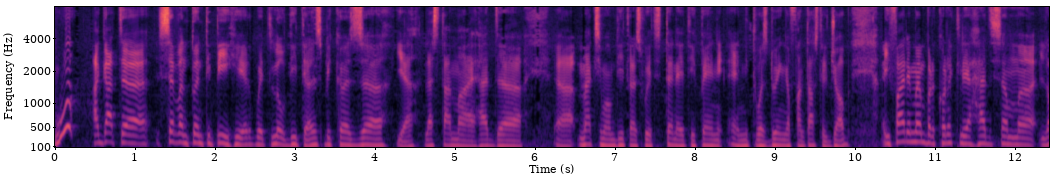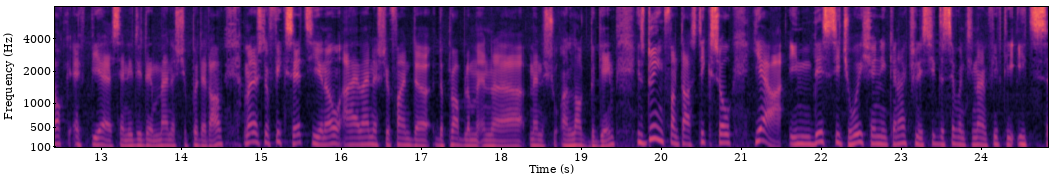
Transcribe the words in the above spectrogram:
Woo! I got uh, 720p here with low details because, uh, yeah, last time I had uh, uh maximum details with 1080p and it was doing a fantastic job. If I remember correctly, I had some uh, lock FPS and it didn't manage to put it on. I managed to fix it, you know, I managed to find the, the problem and managed to unlock the game. It's doing fantastic. So, yeah, in this situation, you can actually see the 7950. It's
